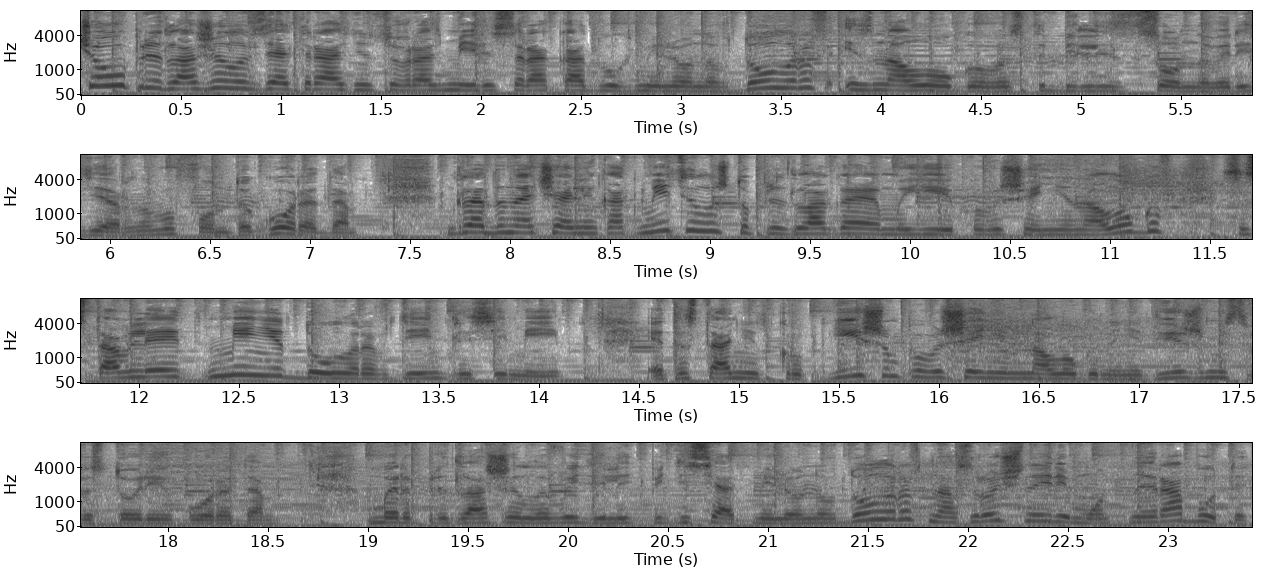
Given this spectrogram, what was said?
Чоу предложила взять разницу в размере 42 миллионов долларов из налогового стабилизационного резервного фонда города. Градоначальник отметила, что предлагаемое ей повышение налогов составляет менее доллара в день для семей. Это станет крупнейшим повышением налога на недвижимость в истории города. Мэр предложила выделить 50 миллионов долларов на срочные ремонтные работы,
